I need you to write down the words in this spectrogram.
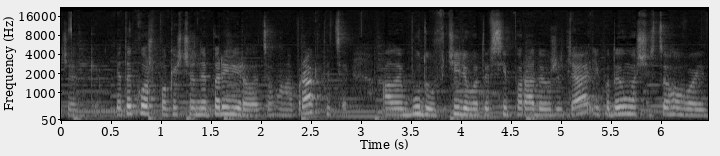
вчинки. Я також поки що не перевірила цього на практиці, але буду втілювати всі поради у життя і подивимося, що з цього вийде.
